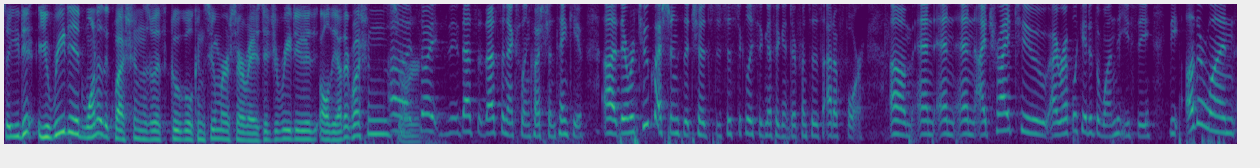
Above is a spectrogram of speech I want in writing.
So you did you redid one of the questions with Google Consumer Surveys. Did you redo all the other questions? Uh, so I, that's that's an excellent question. Thank you. Uh, there were two questions that showed statistically significant differences out of four, um, and and and I tried to I replicated the one that you see. The other one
